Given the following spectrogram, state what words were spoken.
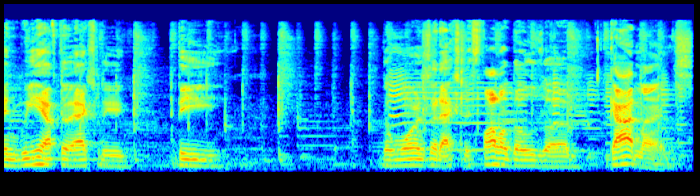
And we have to actually be the ones that actually follow those uh, guidelines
